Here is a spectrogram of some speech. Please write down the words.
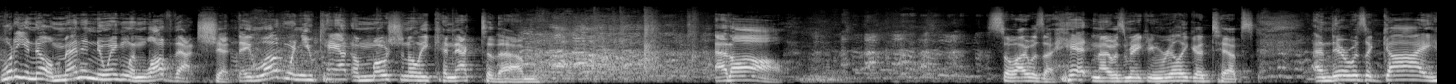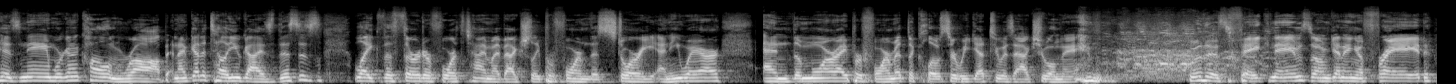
What do you know? Men in New England love that shit. They love when you can't emotionally connect to them at all. So I was a hit and I was making really good tips. And there was a guy, his name, we're gonna call him Rob. And I've gotta tell you guys, this is like the third or fourth time I've actually performed this story anywhere. And the more I perform it, the closer we get to his actual name with his fake name. So I'm getting afraid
